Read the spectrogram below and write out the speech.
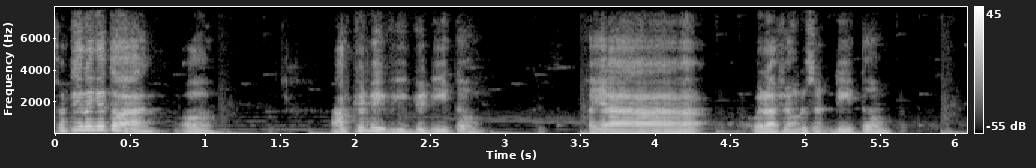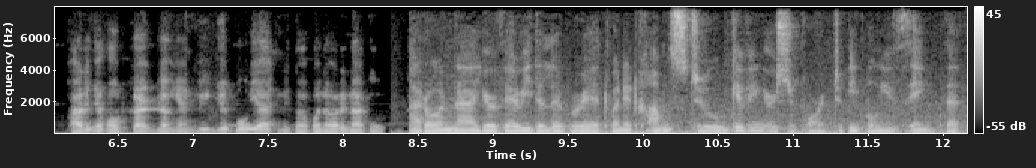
So tingnan niyo to ah. Oh. Actually may video dito. Kaya wala siyang lusot dito. Kala niyo code card lang yan. Video po yan. Ito, panoorin natin. Aaron, uh, you're very deliberate when it comes to giving your support to people you think that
